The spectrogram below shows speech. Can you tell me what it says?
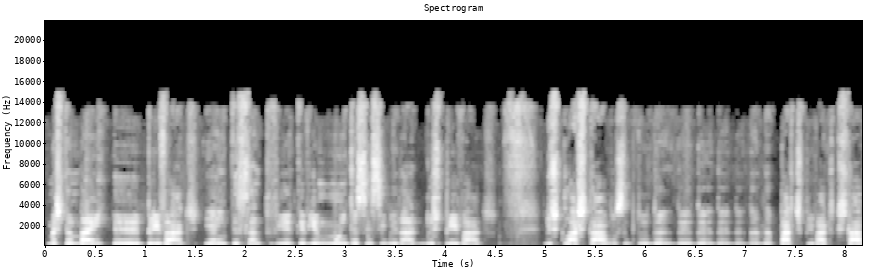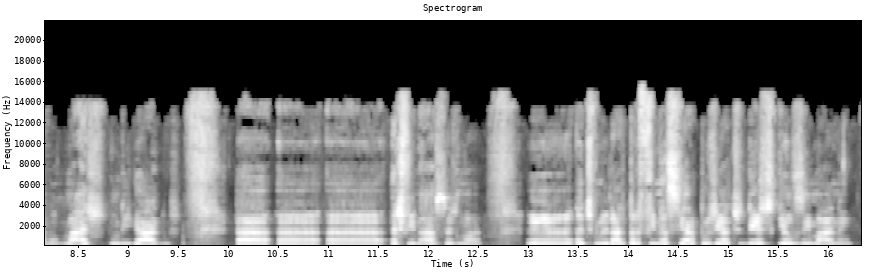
mas também eh, privados. E é interessante ver que havia muita sensibilidade dos privados, dos que lá estavam, sobretudo da, da, da, da partes privadas que estavam mais ligados às finanças, não é? Uh, a disponibilidade para financiar projetos desde que eles emanem eh,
